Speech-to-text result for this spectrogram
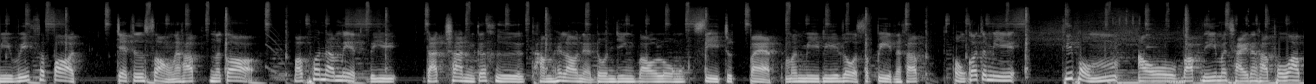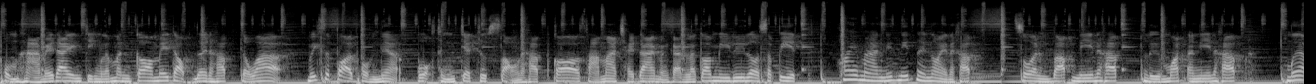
มีวิกสปอร์ต7.2 นะครับ แล้วก็บัฟพอนดาเมจดีดัชชันก็คือทำให้เราเนี่ยโดนยิงเบาลง 4.8 มันมีรีโหลดสปีดนะครับ ผมก็จะมี ที่ผมเอาบัฟนี้มาใช้นะครับ เพราะว่าผมหาไม่ได้จริง ๆ แล้วมันก็ไม่ดรอปด้วยนะครับ แต่ว่าวิกสปอร์ตผมเนี่ย บวกถึง 7.2 นะครับ ก็สามารถใช้ได้เหมือนกัน แล้วก็มีรีโหลดสปีดห้อยมานิด ๆ หน่อย ๆ นะครับ ส่วนบัฟนี้นะครับ หรือมอดอันนี้นะครับ เมื่อ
